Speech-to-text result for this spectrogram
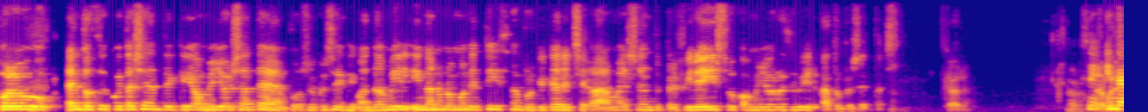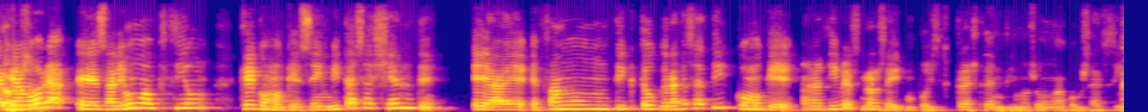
Pero entonces moita xente que ao mellor xa ten, pois eu que sei, 50.000 ainda non o monetiza porque quere chegar a máis xente, prefire iso que ao mellor recibir 4 pesetas. Claro. claro. Sí, no, ainda que agora eh, saliu unha opción que como que se invitas a xente e, e fan un TikTok gracias a ti como que recibes, non sei, pois tres céntimos ou unha cousa así.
